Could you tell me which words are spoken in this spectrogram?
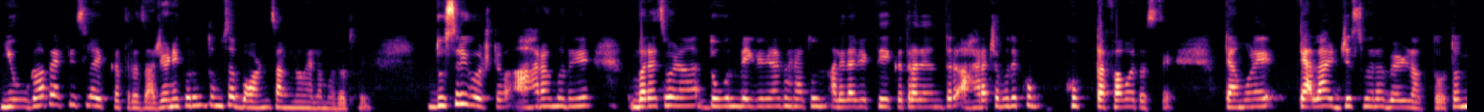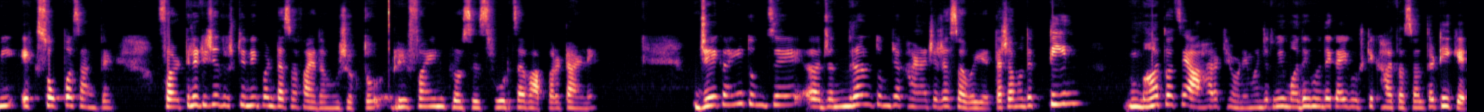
योगा प्रॅक्टिसला एकत्र जा जेणेकरून तुमचं बॉन्ड चांगलं व्हायला मदत होईल. दुसरी गोष्ट आहारामध्ये बऱ्याच वेळा दोन वेगवेगळ्या घरातून आलेल्या व्यक्ती एकत्र आल्यानंतर आहाराच्या मध्ये खूप खूप तफावत असते. त्यामुळे त्याला ॲडजस्ट व्हायला वेळ लागतो. तर मी एक सोपं सांगते. फर्टिलिटीच्या दृष्टीने पण त्याचा फायदा होऊ शकतो. रिफाईंड प्रोसेस फूडचा वापर टाळणे. जे काही तुमचे जनरल तुमच्या खाण्याच्या ज्या सवयी आहेत त्याच्यामध्ये तीन महत्त्वाचे आहार ठेवणे म्हणजे तुम्ही मध्ये मध्ये काही गोष्टी खात असाल तर ठीक आहे.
